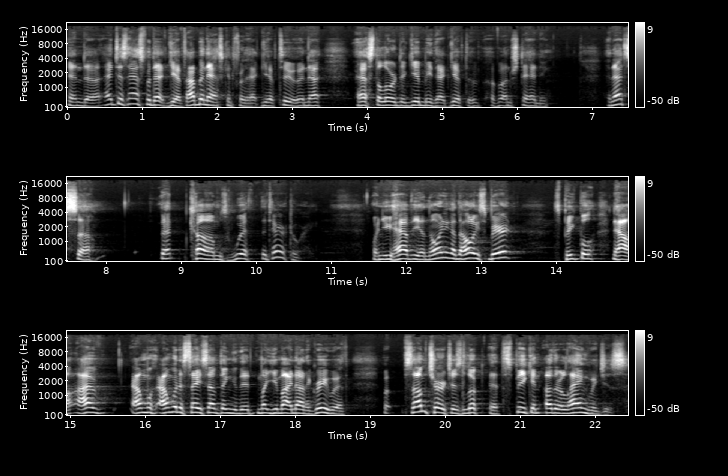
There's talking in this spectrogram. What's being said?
And uh, I just ask for that gift. I've been asking for that gift too, and I asked the Lord to give me that gift of, of understanding. And that's uh, that comes with the territory. When you have the anointing of the Holy Spirit, people. Now, I've, I'm, I'm going to say something that you might not agree with, but some churches look at speaking other languages.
